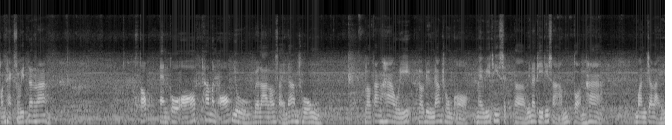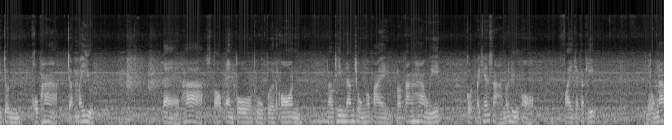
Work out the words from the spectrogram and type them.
contact switch ด้านล่าง stop and go off ถ้ามัน off อยู่ เวลาเราใส่ด้ามชง เราตั้ง 5 วิ เราดึงด้ามชงออกในวิที่วินาทีที่ 3 ก่อน 5 มันจะไหลจนครบ 5 จะไม่หยุด แต่ถ้า stop and go ถูกเปิด on เราทิมด้ามชงเข้าไป เราตั้ง 5 วิ กดไปแค่ 3 แล้วดึงออก ไฟจะกระพริบ ตรงหน้า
